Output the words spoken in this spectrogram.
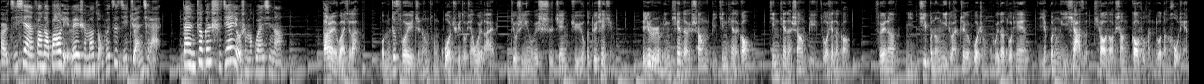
耳机线放到包里为什么总会自己卷起来，但这跟时间有什么关系呢？当然有关系了。我们之所以只能从过去走向未来，就是因为时间具有不对称性，也就是明天的商比今天的高，今天的商比昨天的高。所以呢，你既不能逆转这个过程回到昨天，也不能一下子跳到商高出很多的后天。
